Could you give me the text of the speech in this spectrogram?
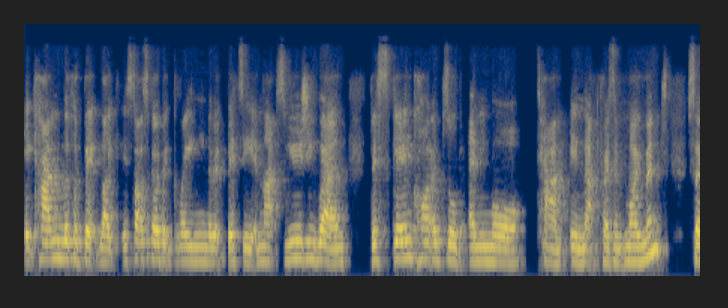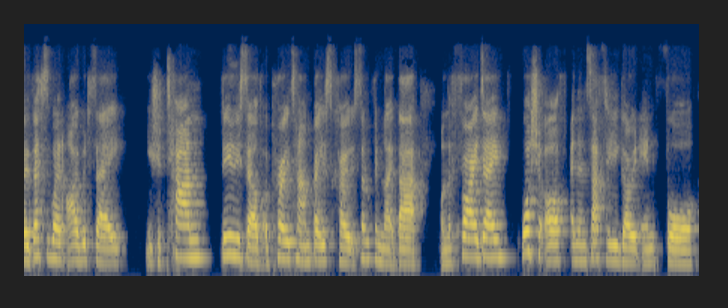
it can look a bit like it starts to go a bit grainy and a bit bitty. And that's usually when the skin can't absorb any more tan in that present moment. So this is when I would say you should tan, do yourself a pro tan base coat, something like that on the Friday, wash it off, and then Saturday you're going in for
